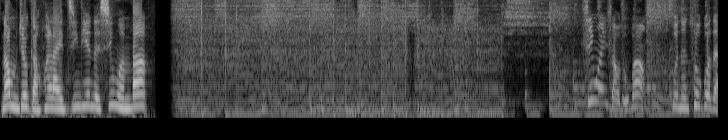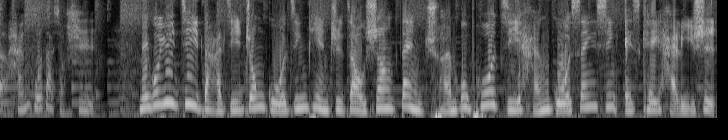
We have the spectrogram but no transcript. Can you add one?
那我们就赶快来今天的新闻吧。新闻小读棒，不能错过的韩国大小事。美国预计打击中国晶片制造商，但传不波及韩国三星、SK 海力士。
